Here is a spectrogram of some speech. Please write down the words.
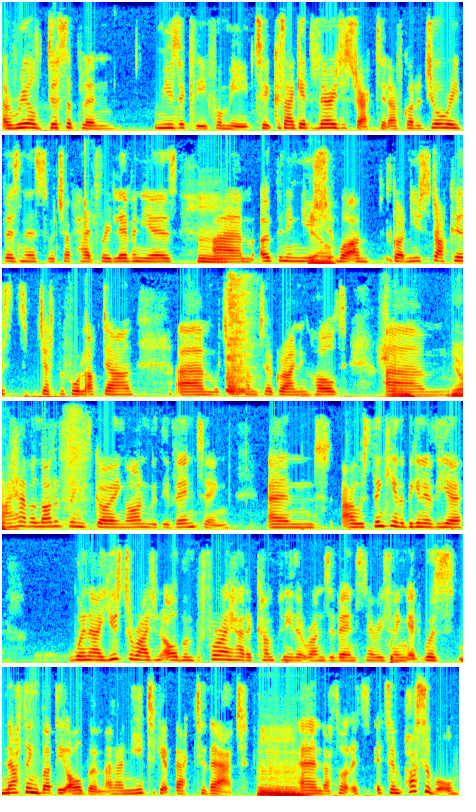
a real discipline musically for me to because I get very distracted. I've got a jewelry business which I've had for 11 years. Mm. Um, opening new yeah. sh- well, I've got new stockists just before lockdown, um, which has come to a grinding halt. Um, I have a lot of things going on with eventing, and I was thinking at the beginning of the year, when I used to write an album before I had a company that runs events and everything, it was nothing but the album, and I need to get back to that. Mm. And I thought it's it's impossible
